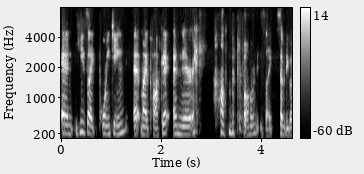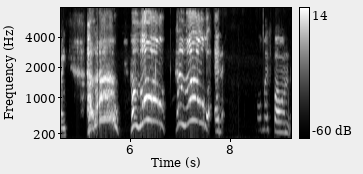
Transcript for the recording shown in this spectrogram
and he's like pointing at my pocket and there on the phone is like somebody going, Hello, hello, hello. And I pulled my phone,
